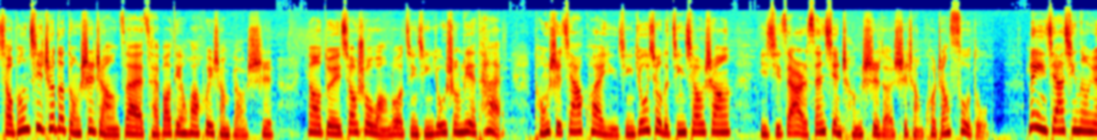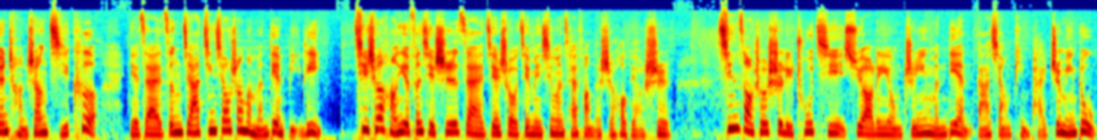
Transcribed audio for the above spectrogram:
小鹏汽车的董事长在财报电话会上表示，要对销售网络进行优胜劣汰，同时加快引进优秀的经销商以及在二三线城市的市场扩张速度。另一家新能源厂商极客也在增加经销商的门店比例。汽车行业分析师在接受界面新闻采访的时候表示，新造车势力初期需要利用直营门店打响品牌知名度，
